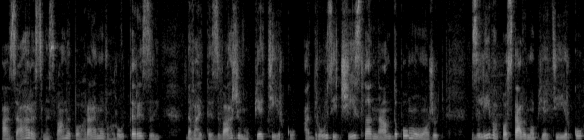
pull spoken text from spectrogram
А зараз ми з вами пограємо в гру Терези. Давайте зважимо п'ятірку, а друзі числа нам допоможуть. Зліва поставимо п'ятірку,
